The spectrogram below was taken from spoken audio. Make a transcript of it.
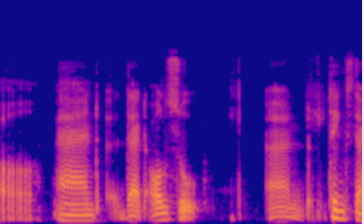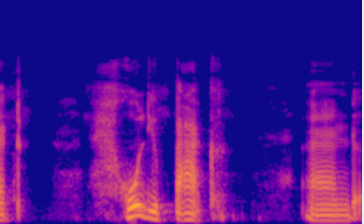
uh, and that also and things that hold you back and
